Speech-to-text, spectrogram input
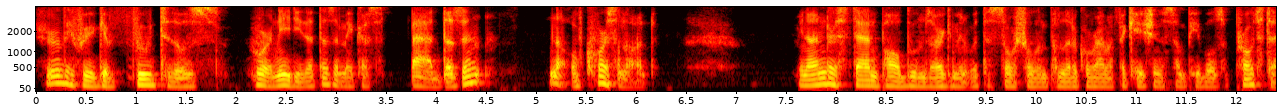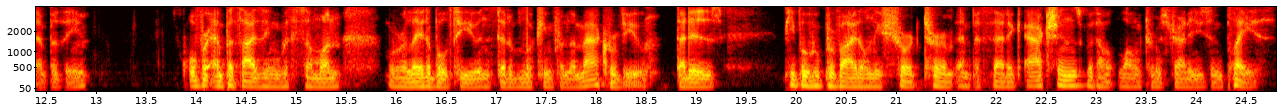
Surely, if we give food to those who are needy, that doesn't make us bad, does it? No, of course not. I mean, I understand Paul Bloom's argument with the social and political ramifications of some people's approach to empathy. Over empathizing with someone more relatable to you instead of looking from the macro view, that is, people who provide only short term empathetic actions without long term strategies in place.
